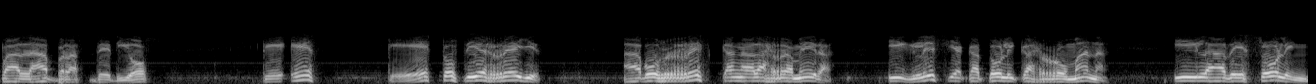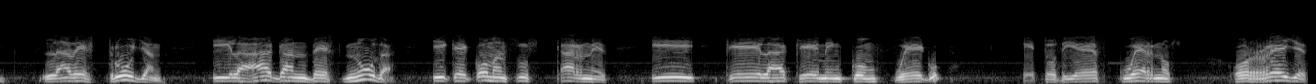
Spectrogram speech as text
palabras de Dios, que es que estos diez reyes aborrezcan a la ramera, Iglesia Católica Romana, y la desolen, la destruyan y la hagan desnuda y que coman sus carnes y que la quemen con fuego. Estos diez cuernos o reyes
